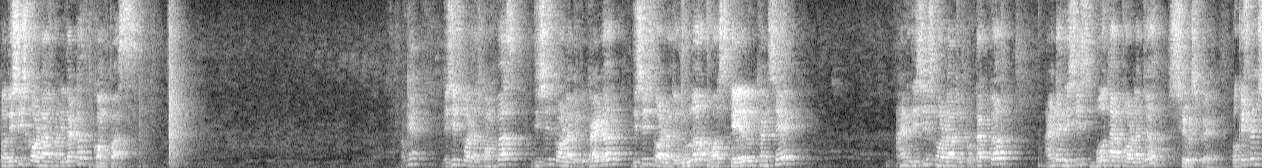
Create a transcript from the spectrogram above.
so this is called as what is that compass okay this is called as compass this is called as a divider this is called as a ruler or scale we can say and this is called as a protector. and uh, this is both are called as a shade square okay students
